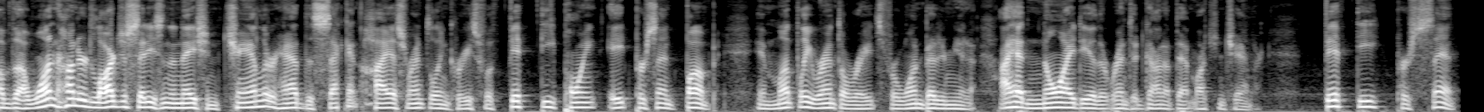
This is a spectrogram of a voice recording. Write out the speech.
Of the 100 largest cities in the nation, Chandler had the second highest rental increase with 50.8% bump in monthly rental rates for one bedroom unit. I had no idea that rent had gone up that much in Chandler. 50%.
